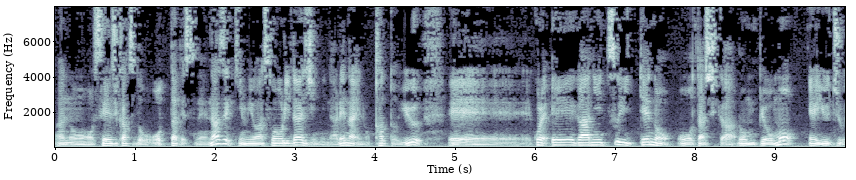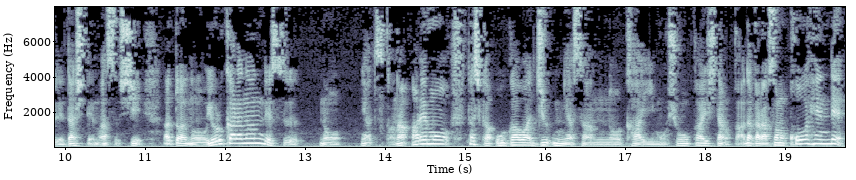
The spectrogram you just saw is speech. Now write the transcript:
あの、政治活動を追ったですね、なぜ君は総理大臣になれないのかという、えー、これ映画についての、確か論評も、えー、YouTube で出してますし、あとあの、夜からなんですのやつかなあれも、確か小川淳也さんの回も紹介したのか。だからその後編で、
